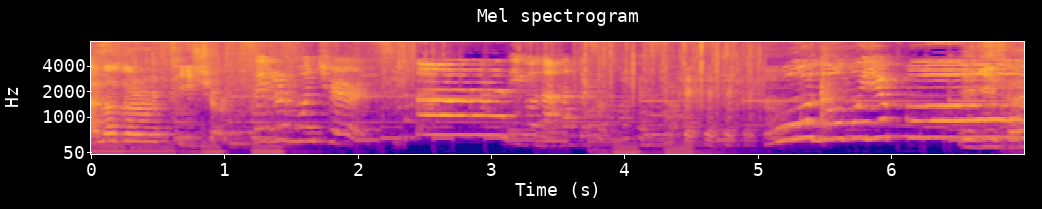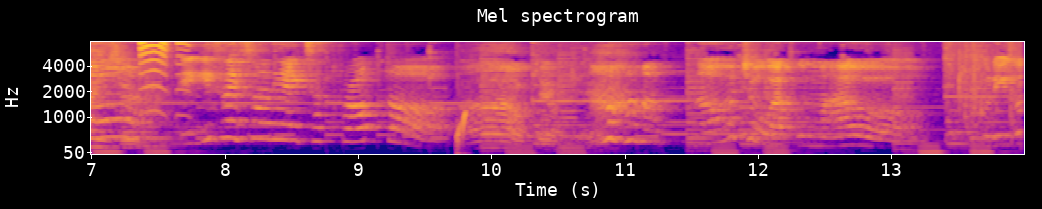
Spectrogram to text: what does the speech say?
Another T-shirt. 세일러문 셔츠. 짠! 이거 나한테 선물했어. 오, 너무 예뻐. 애기 사이즈. 애기 사이즈 아니야, it's a crop top. 아 오케이 오케이. 너무 좋아, 고마워. 그리고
